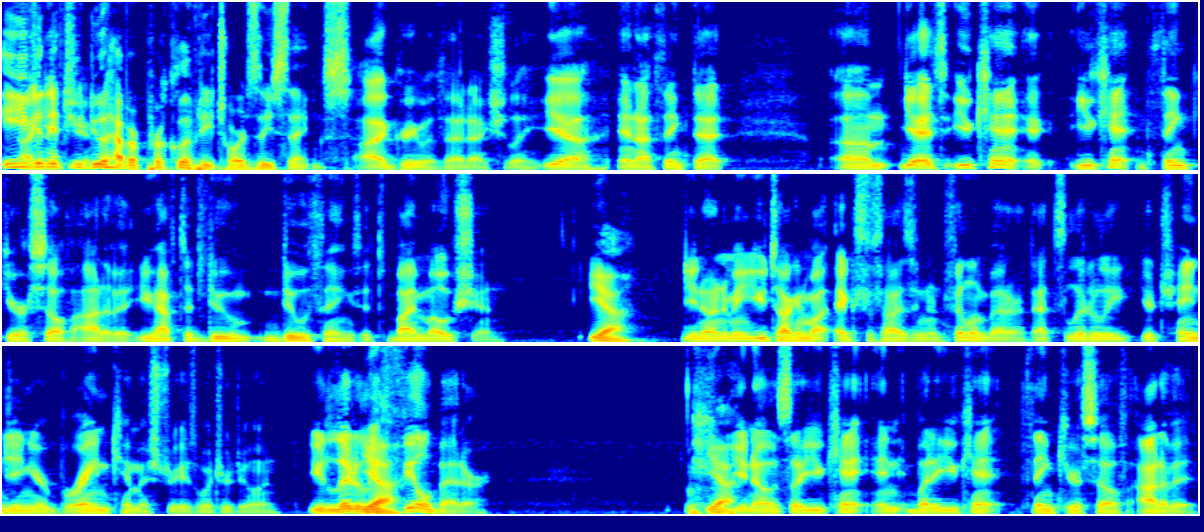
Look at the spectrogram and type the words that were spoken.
even if you, you. do have a proclivity towards these things. I agree with that actually. Yeah, and I think that um, yeah, it's you can't you can't think yourself out of it. You have to do do things. It's by motion. Yeah. You know what I mean? You talking about exercising and feeling better. That's literally you're changing your brain chemistry is what you're doing. You literally Yeah. feel better. Yeah. you know, so you can't and but you can't think yourself out of it.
